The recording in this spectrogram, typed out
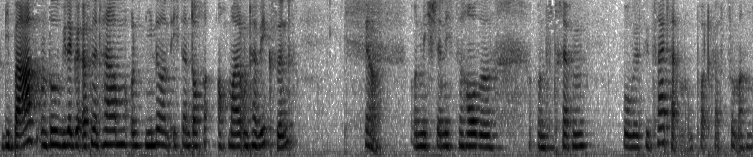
die Bars und so wieder geöffnet haben und Nina und ich dann doch auch mal unterwegs sind Ja. und nicht ständig zu Hause uns treffen, wo wir viel Zeit hatten, um Podcast zu machen.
